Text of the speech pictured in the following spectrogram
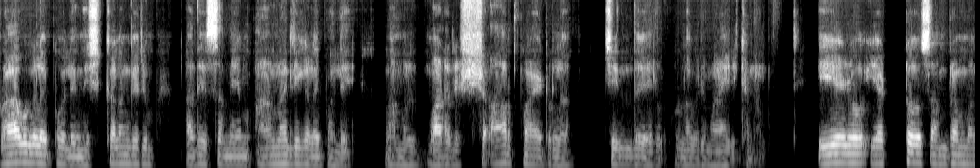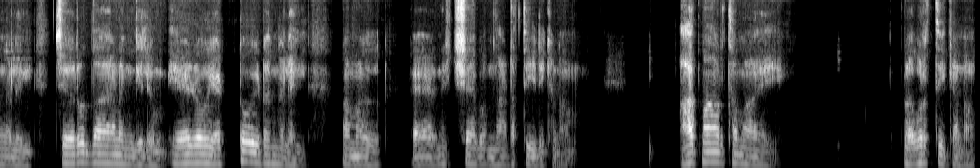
പ്രാവുകളെ പോലെ നിഷ്കളങ്കരും അതേസമയം അണലികളെ പോലെ നമ്മൾ വളരെ ഷാർപ്പായിട്ടുള്ള ചിന്തയിൽ ഉള്ളവരുമായിരിക്കണം. ഏഴോ എട്ടോ സംരംഭങ്ങളിൽ ചെറുതാണെങ്കിലും ഏഴോ എട്ടോ ഇടങ്ങളിൽ നമ്മൾ നിക്ഷേപം നടത്തിയിരിക്കണം. ആത്മാർത്ഥമായി പ്രവർത്തിക്കണം.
